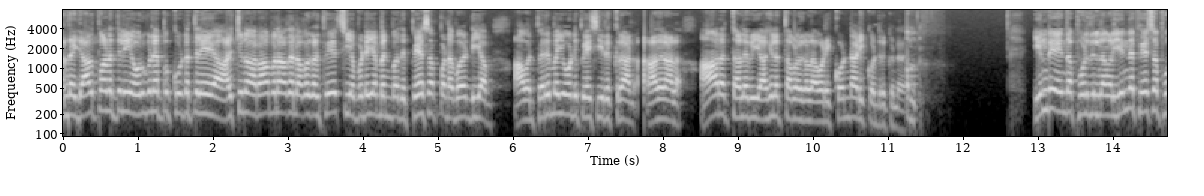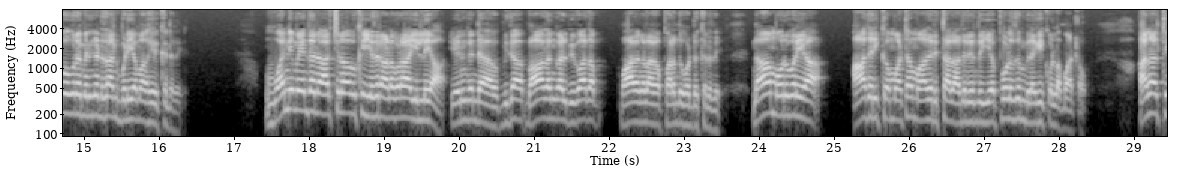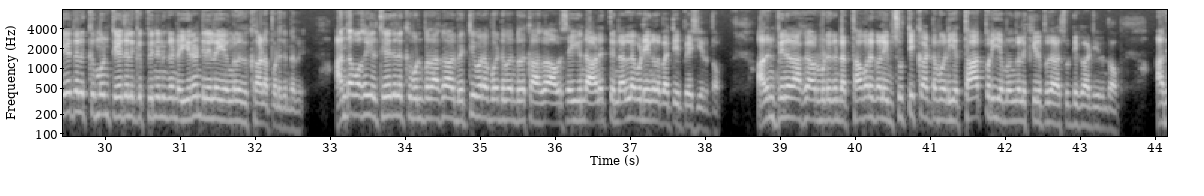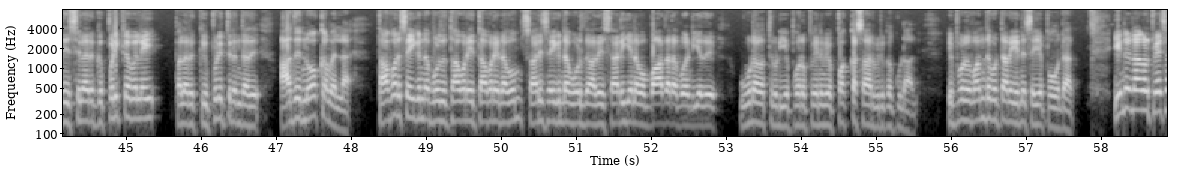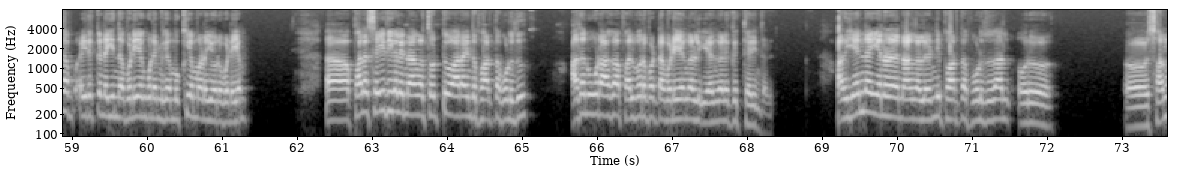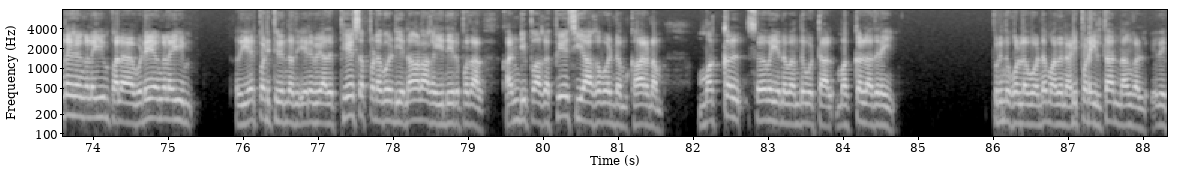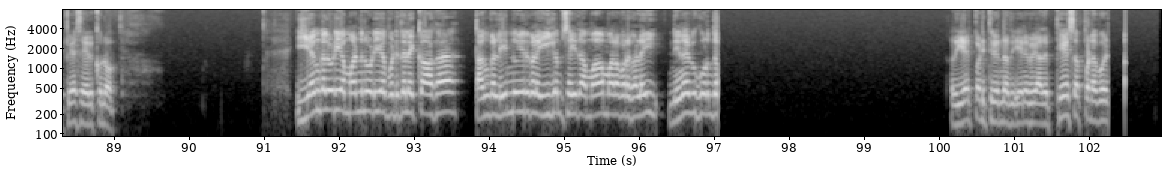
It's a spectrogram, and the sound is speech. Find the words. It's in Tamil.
அந்த யாழ்ப்பாணத்திலே ஒருங்கிணைப்பு கூட்டத்திலே அர்ச்சுனா ராமநாதன் அவர்கள் பேசிய விடயம் என்பது பேசப்பட வேண்டிய அவன் பெருமையோடு பேசியிருக்கிறான். அதனால் ஆரத் தழுவி அகிலத் தமிழர்கள் அவனை கொண்டாடி கொண்டிருக்கின்றனர். இன்றைய இந்த பொழுதில் நாங்கள் என்ன பேசப் போகிறோம் என்கின்றதான் விடயமாக இருக்கின்றது. வன்னிமைந்தன் அர்ச்சுனாவுக்கு எதிரானவரா இல்லையா என்கின்ற விதா வாதங்கள் விவாத வாதங்களாக பறந்து கொண்டிருக்கிறது. நாம் ஒருவரை ஆதரிக்க மாட்டோம். ஆதரித்தால் அதிலிருந்து எப்பொழுதும் விலகிக் கொள்ள மாட்டோம். ஆனால் தேர்தலுக்கு முன் தேர்தலுக்கு பின் என்கின்ற இரண்டு நிலை எங்களுக்கு காணப்படுகின்றது. அந்த வகையில் தேர்தலுக்கு முன்பதாக அவர் வெற்றி பெற வேண்டும் என்பதற்காக அவர் செய்கின்ற அனைத்து நல்ல விடயங்களை பற்றி பேசியிருந்தோம். அதன் பின்னராக அவர் விடுகின்ற தவறுகளையும் சுட்டிக்காட்ட வேண்டிய தாற்பயம் எங்களுக்கு இருப்பதாக சுட்டிக்காட்டியிருந்தோம். அது சிலருக்கு பிடிக்கவில்லை பலருக்கு பிடித்திருந்தது. அது நோக்கமல்ல. தவறு செய்கின்ற பொழுது தவறை தவறெனவும் சரி செய்கின்ற பொழுது அதை சரி எனவும் வாதாட வேண்டியது ஊடகத்தினுடைய பொறுப்பு. எனவே பக்க சார்பு இருக்கக்கூடாது. இப்பொழுது வந்து விட்டார் என்ன செய்ய போகின்றார்? இன்று நாங்கள் பேச இருக்கின்ற இந்த விடயம் கூட மிக முக்கியமான ஒரு விடயம். பல செய்திகளை நாங்கள் தொட்டு ஆராய்ந்து பார்த்த பொழுது அதன் ஊடாக பல்வேறுபட்ட விடயங்கள் எங்களுக்கு தெரிந்தது. அது என்ன என நாங்கள் எண்ணி பார்த்த பொழுதுதான் ஒரு சந்தேகங்களையும் பல விடயங்களையும் அது ஏற்படுத்தியிருந்தது. எனவே அது பேசப்பட வேண்டிய நாளாக இது இருப்பதால் கண்டிப்பாக பேசியாக வேண்டும். காரணம் மக்கள் சேவை என வந்துவிட்டால் மக்கள் அதனை புரிந்து கொள்ள வேண்டும். அதன் அடிப்படையில் தான் நாங்கள் இதை பேச இருக்கணும் எங்களுடைய மண்ணினுடைய விடுதலைக்காக தங்கள் இன்னுயிர்களை ஈகம் செய்த மாமரவர்களை நினைவு கூர்ந்த அது ஏற்படுத்தியிருந்தது. எனவே அது பேசப்பட வேண்டும்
